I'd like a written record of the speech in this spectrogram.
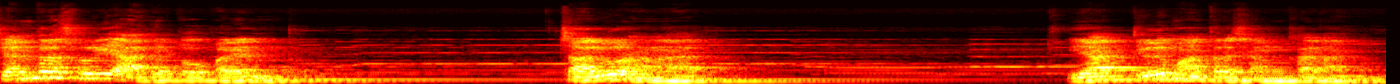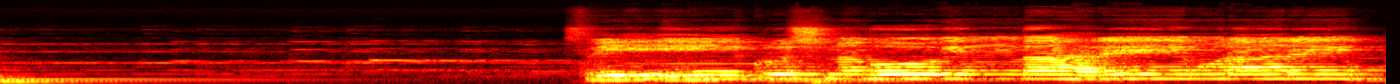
चंद्रसूर्य आहे तोपर्यंत चालू राहणार या तीळ मात्र शंका नाही श्री कृष्ण गोविंद हरे मुरारे.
